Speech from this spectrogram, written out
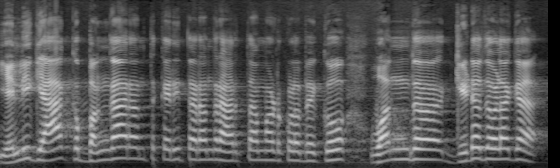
ಎಲಿಗೆ ಯಾಕೆ ಬಂಗಾರ ಅಂತ ಕರೀತಾರ ಅಂದ್ರೆ ಅರ್ಥ ಮಾಡ್ಕೊಳ್ಬೇಕು. ಒಂದು ಗಿಡದೊಳಗೆ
